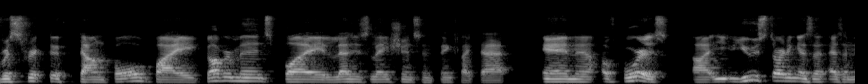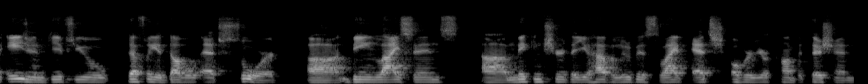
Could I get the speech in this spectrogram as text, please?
restrictive downfall by governments, by legislations, and things like that. And uh, of course, uh, you starting as a, as an agent gives you definitely a double edged sword. Uh, being licensed, uh, making sure that you have a little bit of slight edge over your competition,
